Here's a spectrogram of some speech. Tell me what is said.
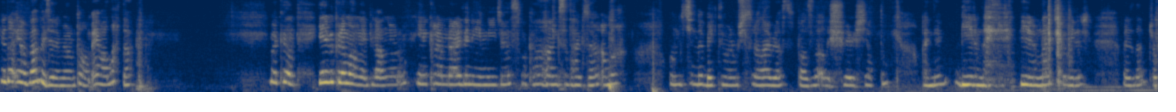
Ya da ya ben beceremiyorum tamam eyvallah da. Bakalım. Yeni bir krem almayı planlıyorum. Yeni kremler deneyimleyeceğiz. Bakalım hangisi daha güzel ama onun için de bekliyorum. Şu sıralar biraz fazla alışveriş yaptım. Annem bir yerimden girip bir yerimden çıkabilir. O yüzden çok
